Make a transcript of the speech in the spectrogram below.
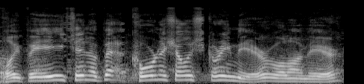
I'll be eating a bit of Cornish ice cream here while I'm here.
